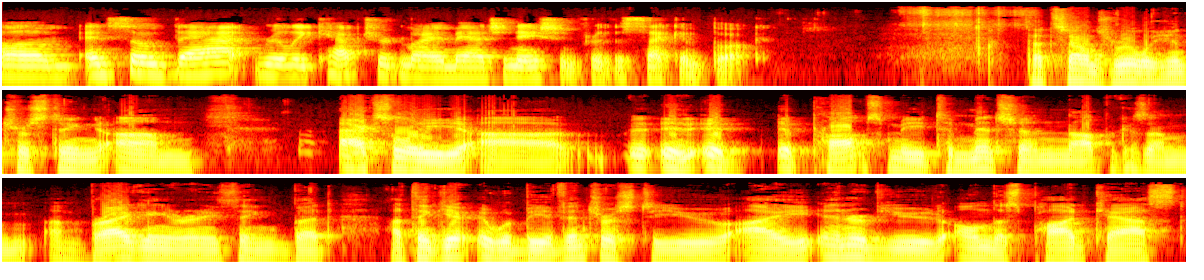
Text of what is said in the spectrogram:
Um, and so that really captured my imagination for the second book. That sounds really interesting. Um, actually, uh, it, it, it, prompts me to mention, not because I'm, I'm bragging or anything, but I think it, it would be of interest to you. I interviewed on this podcast,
